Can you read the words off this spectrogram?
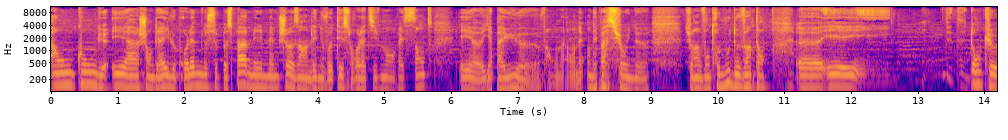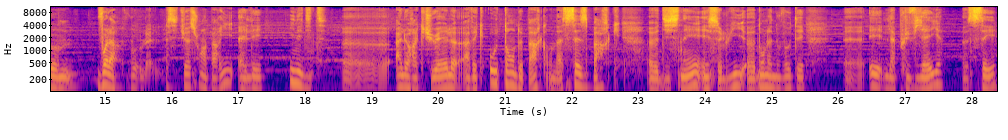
à Hong Kong et à Shanghai, le problème ne se pose pas, mais même chose, hein, les nouveautés sont relativement récentes et il euh, n'y a pas eu, euh, enfin on n'est pas sur, une, sur un ventre mou de 20 ans. Euh, et donc voilà, la situation à Paris, elle est inédite. à l'heure actuelle, avec autant de parcs, on a 16 parcs Disney et celui dont la nouveauté est la plus vieille, c'est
